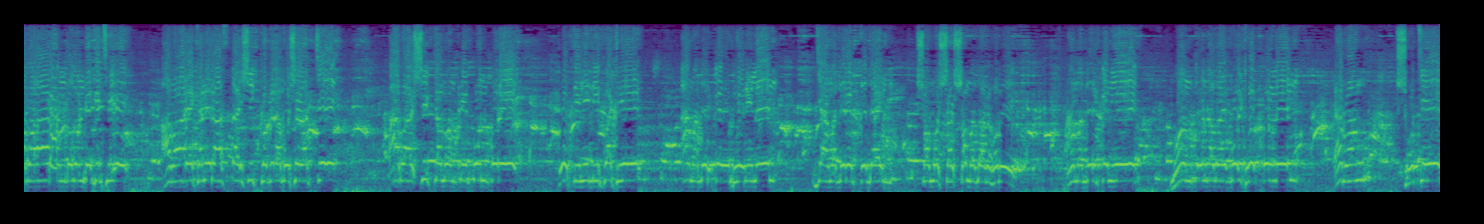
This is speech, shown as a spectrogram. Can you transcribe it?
আবার আন্দোলন ডেকেছি। আবার এখানে রাস্তায় শিক্ষকরা বসে যাচ্ছে আবার শিক্ষামন্ত্রী ফোন করে প্রতিনিধি পাঠিয়ে আমাদেরকে উঠিয়ে নিলেন যে আমাদের ইবতেদায়ী সমস্যার সমাধান হবে। আমাদেরকে নিয়ে মন্ত্রণালয় বৈঠক করলেন এবং সচিব,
